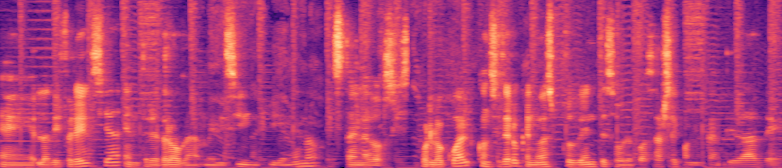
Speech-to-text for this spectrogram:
eh, la diferencia entre droga, medicina y veneno está en la dosis, por lo cual considero que no es prudente sobrepasarse con la cantidad de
